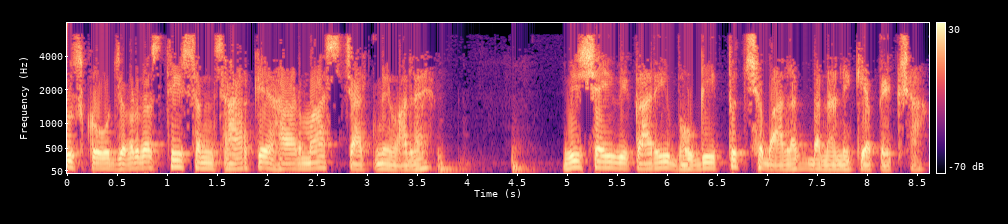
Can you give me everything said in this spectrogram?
उसको ज़बरदस्ती संसार के हाड़ मास चाटने वाले विषय विकारी, भोगी, तुच्छ बालक बनाने की अपेक्षा।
